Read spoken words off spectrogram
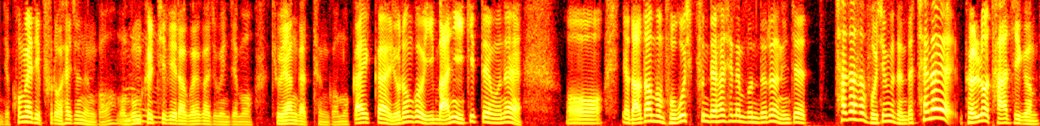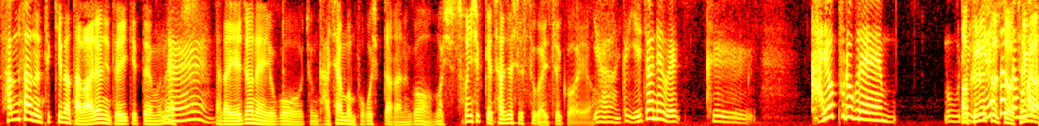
이제 코미디 프로 해주는 거, 뭐 음. 뭉클 TV라고 해가지고 이제 뭐 교양 같은 거, 뭐 깔깔 요런 거 많이 있기 때문에 어, 야 나도 한번 보고 싶은데 하시는 분들은 이제 찾아서 보시면 되는데 채널별로 다 지금 3사는 특히나 다 마련이 돼 있기 때문에 네. 야, 나 예전에 요거 좀 다시 한번 보고 싶다라는 거 뭐 손쉽게 찾으실 수가 있을 거예요. 야, 그러니까 예전에 왜 그 가요 프로그램 뭐 우리가 아, 그랬었죠. 제가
